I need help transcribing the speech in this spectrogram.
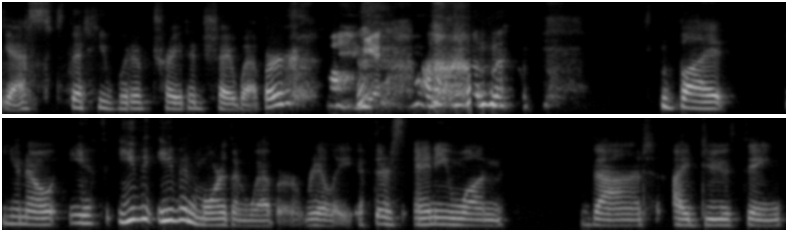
guessed that he would have traded Shea Weber. yeah. um, but you know, if even even more than Weber, really, if there's anyone that I do think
